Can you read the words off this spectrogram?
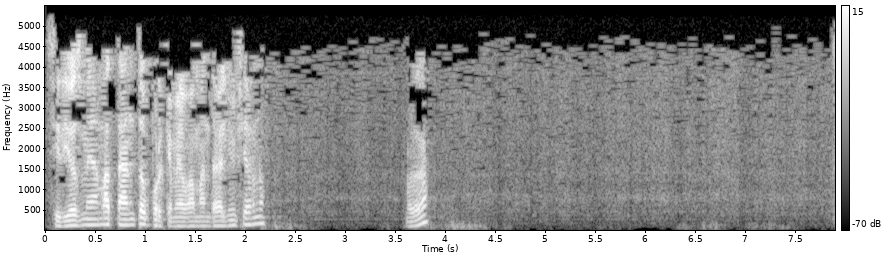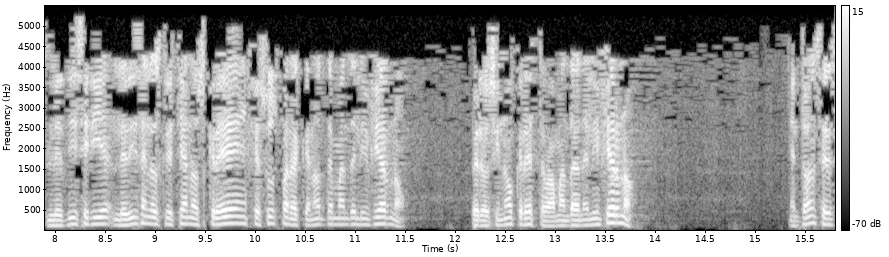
si Dios me ama tanto, ¿por qué me va a mandar al infierno? ¿Verdad? Le, dicen los cristianos, cree en Jesús para que no te mande el infierno, pero si no crees te va a mandar en el infierno. Entonces,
